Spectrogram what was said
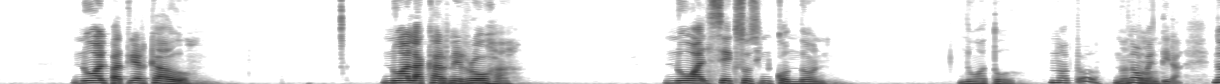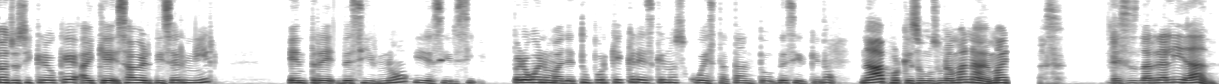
No al patriarcado. No a la carne roja. No al sexo sin condón. No a todo. No a todo. No, mentira. No, yo sí creo que hay que saber discernir entre decir no y decir sí. Pero bueno, Maya, ¿tú por qué crees que nos cuesta tanto decir que no? Nada, porque somos una manada de maricas. Esa es la realidad.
